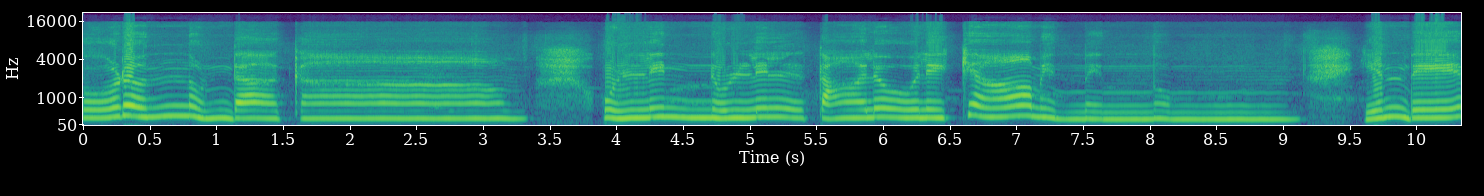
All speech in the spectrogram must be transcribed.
കൂടൊന്നുണ്ടാക്കാം. ഉള്ളിനുള്ളിൽ താലോലിക്കാമെന്നെന്നും എന്തേ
